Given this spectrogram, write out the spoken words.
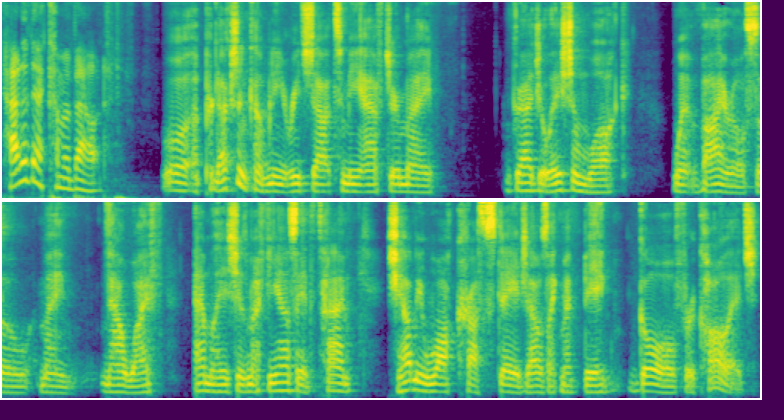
How did that come about? Well, a production company reached out to me after my graduation walk went viral. So my now wife, Emily, she was my fiance at the time. She helped me walk across the stage. That was like my big goal for college.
